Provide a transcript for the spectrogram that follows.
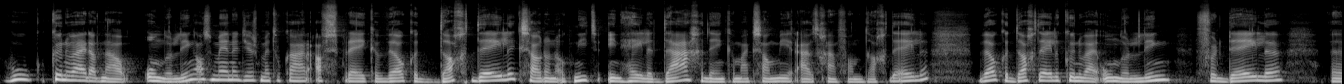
hoe kunnen wij dat nou onderling als managers met elkaar afspreken? Welke dagdelen? Ik zou dan ook niet in hele dagen denken, maar ik zou meer uitgaan van dagdelen. Welke dagdelen kunnen wij onderling verdelen? Uh,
